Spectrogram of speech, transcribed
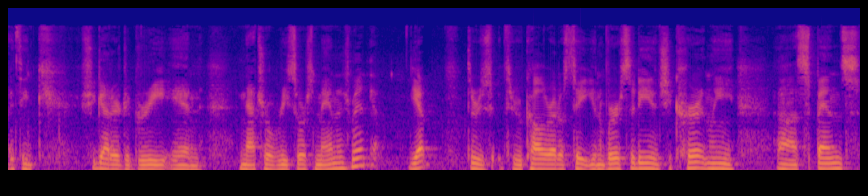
I think she got her degree in natural resource management. Yep. Yep. Through through Colorado State University, and she currently uh, spends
